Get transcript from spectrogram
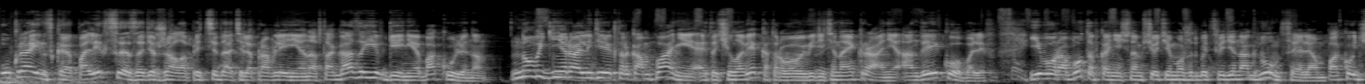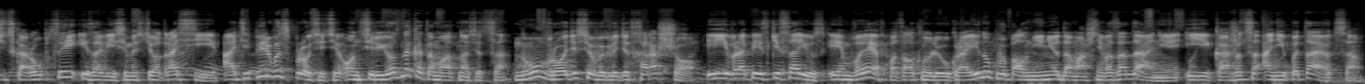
Украинская полиция задержала председателя правления «Нафтогаза» Евгения Бакулина. Новый генеральный директор компании – это человек, которого вы видите на экране, Андрей Коболев. Его работа в конечном счете может быть сведена к двум целям – покончить с коррупцией и зависимостью от России. А теперь вы спросите, он серьезно к этому относится? Ну, вроде все выглядит хорошо. И Европейский Союз, и МВФ подтолкнули Украину к выполнению домашнего задания, и, кажется, они пытаются.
